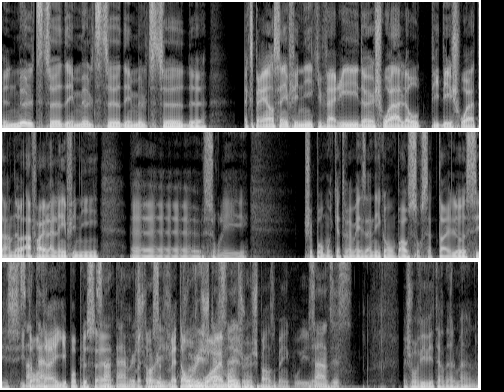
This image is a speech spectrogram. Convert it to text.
une multitude et multitude et multitude euh, expériences infinies qui varient d'un choix à l'autre, puis des choix, t'en as à faire à l'infini euh, sur les. Je sais pas, moi, 80 années qu'on passe sur cette terre-là, si, si 100 ton temps il est pas plus. euh, 100 ans, Rich. mettons, ouais, 100, moi, je, je pense bien que oui. là. 110. Mais je vais vivre éternellement. là.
